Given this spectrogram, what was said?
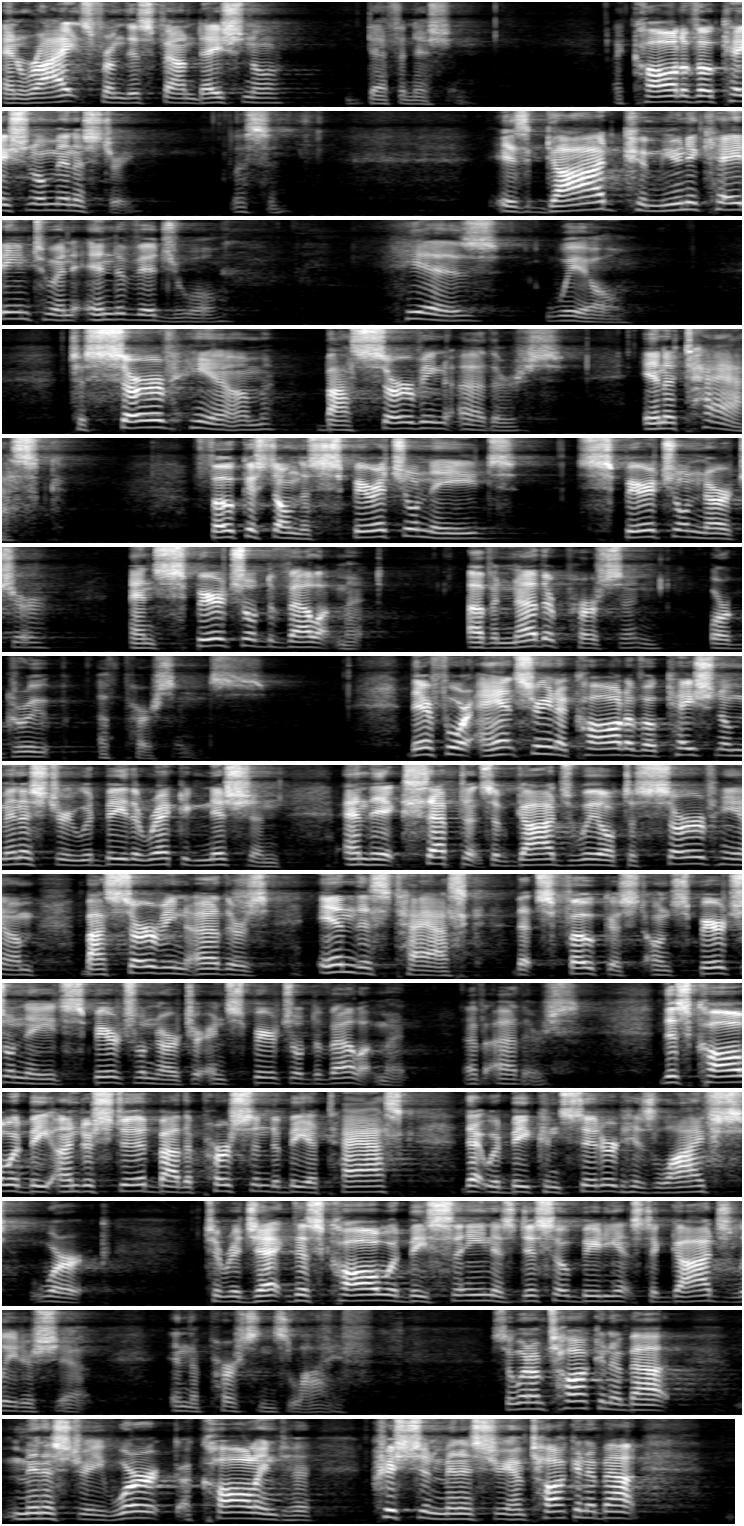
and writes from this foundational definition. A call to vocational ministry, listen, is God communicating to an individual his will to serve him by serving others in a task focused on the spiritual needs, spiritual nurture, and spiritual development of another person or group of persons. Therefore, answering a call to vocational ministry would be the recognition and the acceptance of God's will to serve Him by serving others in this task that's focused on spiritual needs, spiritual nurture, and spiritual development of others. This call would be understood by the person to be a task that would be considered his life's work. To reject this call would be seen as disobedience to God's leadership in the person's life. So, when I'm talking about ministry, work, a calling to Christian ministry, I'm talking about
